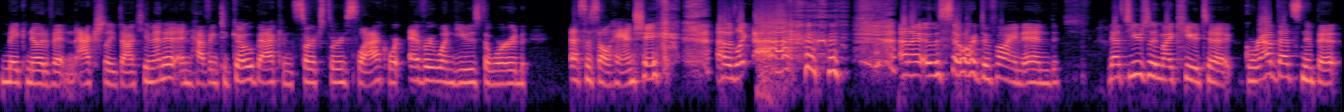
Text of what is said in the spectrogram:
make note of it and actually document it and having to go back and search through Slack where everyone used the word SSL handshake. I was like, ah, and I, it was so hard to find. And that's usually my cue to grab that snippet,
